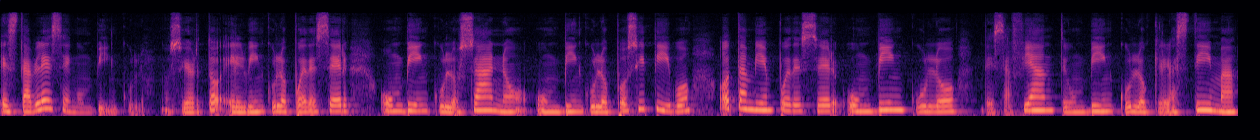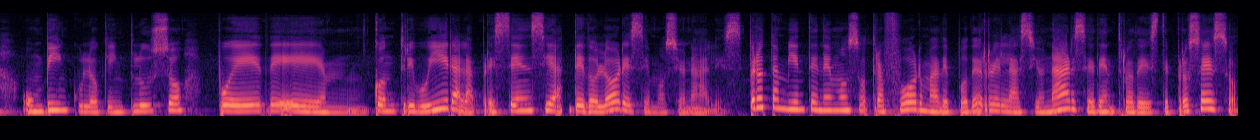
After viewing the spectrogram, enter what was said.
establecen un vínculo, ¿no es cierto? El vínculo puede ser un vínculo sano, un vínculo positivo o también puede ser un vínculo desafiante, un vínculo que lastima, un vínculo que incluso puede mm, contribuir a la presencia de dolores emocionales. Pero también tenemos otra forma de poder relacionarse dentro de este proceso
